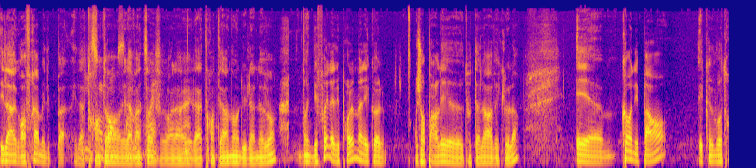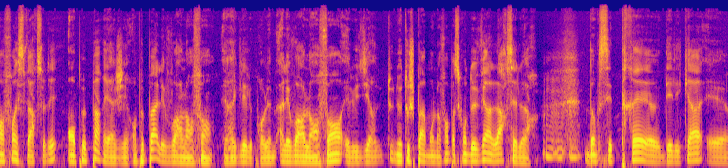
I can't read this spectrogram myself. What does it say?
il a un grand frère, mais il, a Ils 30 sont pas ans, il a ensemble, 25, ouais. voilà, Ouais. il a 31 ans, lui il a 9 ans. Donc des fois, il a des problèmes à l'école. J'en parlais euh, tout à l'heure avec Lola. Et euh, quand on est parent et que votre enfant il se fait harceler, on peut pas réagir. On peut pas aller voir l'enfant et régler le problème. Aller voir l'enfant et lui dire ne touche pas à mon enfant parce qu'on devient l'harceleur. Donc c'est très euh, délicat euh,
